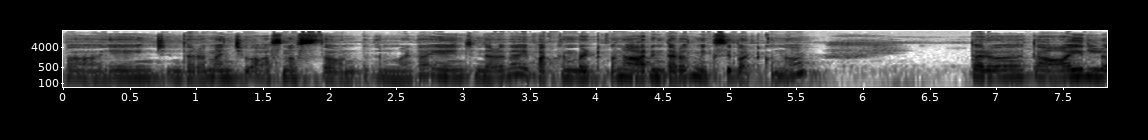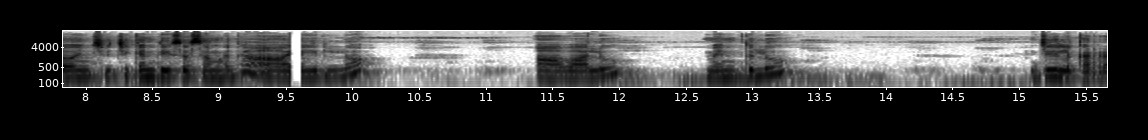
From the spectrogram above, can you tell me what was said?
బాగా వేయించిన తర్వాత మంచి వాసన వస్తూ ఉంటుంది అనమాట వేయించిన తర్వాత అవి పక్కన పెట్టుకుని ఆరిన తర్వాత మిక్సీ పట్టుకుందాం. తర్వాత ఆయిల్లో నుంచి చికెన్ తీసేస్తాం కదా ఆ ఆయిల్లో ఆవాలు మెంతులు జీలకర్ర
